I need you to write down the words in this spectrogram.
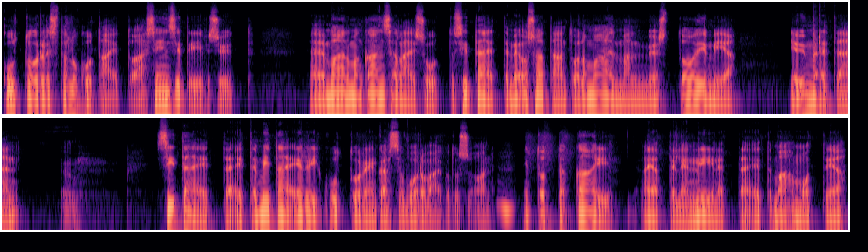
kulttuurillista lukutaitoa, sensitiivisyyttä, maailman kansalaisuutta, sitä, että me osataan tuolla maailmalla myös toimia ja ymmärretään sitä, että, että mitä eri kulttuurien kanssa vuorovaikutus on, mm. niin totta kai ajattelen niin, että, että maahanmuuttaja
